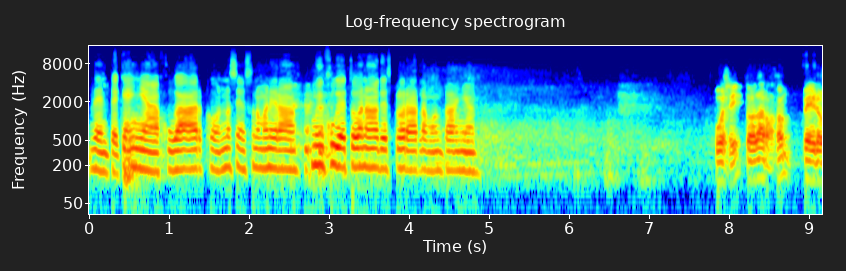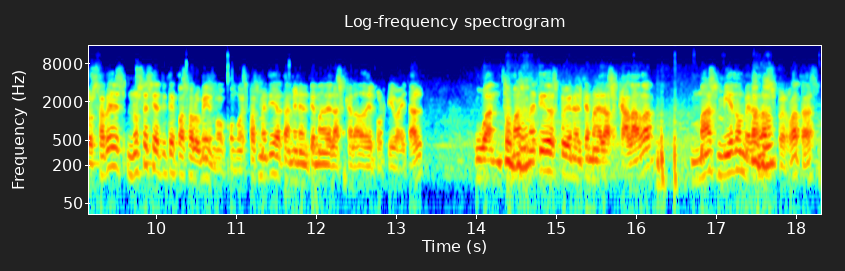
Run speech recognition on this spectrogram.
de pequeña a jugar con, no sé, es una manera muy juguetona de explorar la montaña. Pues sí, toda la razón. Pero, ¿sabes? No sé si a ti te pasa lo mismo. Como estás metida también en el tema de la escalada deportiva y tal, cuanto uh -huh. más metido estoy en el tema de la escalada, más miedo me dan uh -huh. las ferratas.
